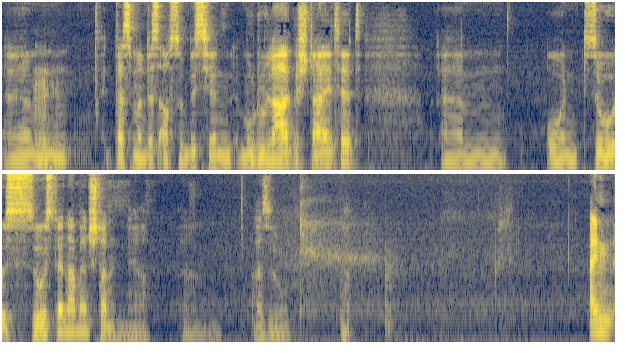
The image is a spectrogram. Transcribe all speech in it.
Ähm, mhm. Dass man das auch so ein bisschen modular gestaltet. Ähm, und so ist, so ist der Name entstanden, ja. Ähm, also. Ja. Ein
